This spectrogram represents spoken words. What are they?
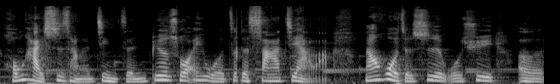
红海市场的竞争，比如说，诶，我这个杀价啦，然后或者是我去呃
